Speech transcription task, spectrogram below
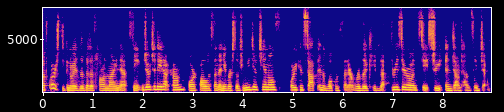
Of course, you can always visit us online at stjoetoday.com or follow us on any of our social media channels, or you can stop in the Welcome Center. We're located at 301 State Street in downtown St. Joe.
